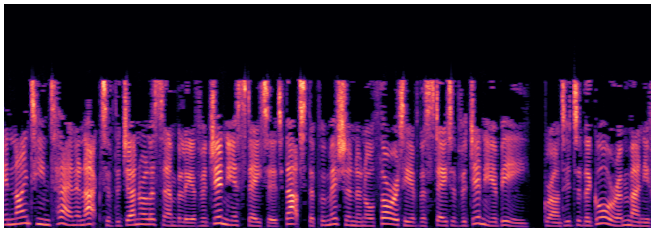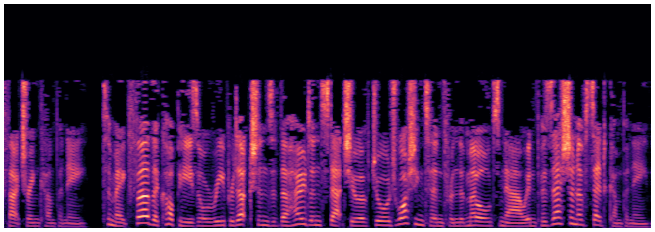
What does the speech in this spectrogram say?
In 1910 an act of the General Assembly of Virginia stated that the permission and authority of the state of Virginia be granted to the Gorham Manufacturing Company to make further copies or reproductions of the Houdon statue of George Washington from the molds now in possession of said company,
